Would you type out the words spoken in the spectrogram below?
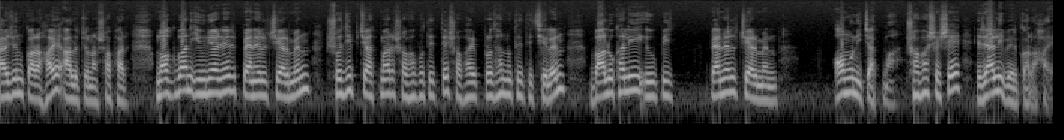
আয়োজন করা হয় আলোচনা সভার। মকবান ইউনিয়নের প্যানেল চেয়ারম্যান সজীব চাকমার সভাপতিত্বে সভায় প্রধান অতিথি ছিলেন বালুখালী ইউপি প্যানেল চেয়ারম্যান অমনি চাকমা। সভা শেষে র্যালি বের করা হয়।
